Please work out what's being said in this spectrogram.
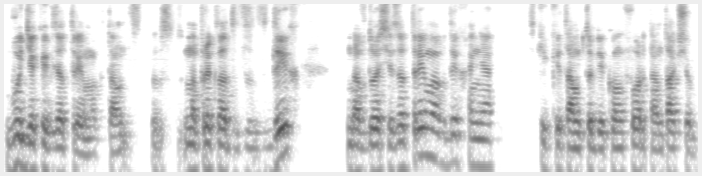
будь-яких затримок. Там, наприклад, вдих, на вдосі затримав дихання, скільки там тобі комфортно, так, щоб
